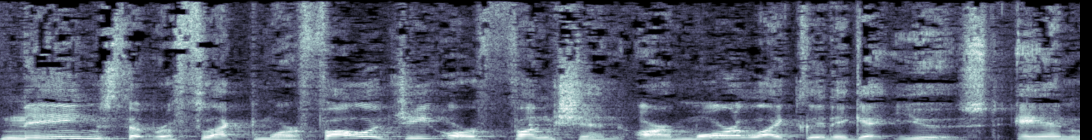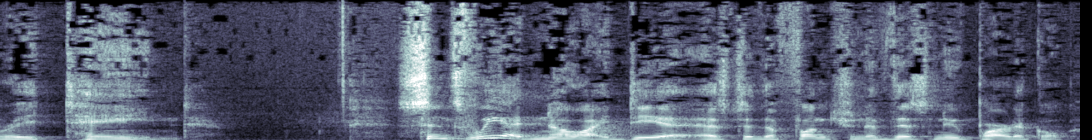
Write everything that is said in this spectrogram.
Names that reflect morphology or function are more likely to get used and retained. Since we had no idea as to the function of this new particle,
